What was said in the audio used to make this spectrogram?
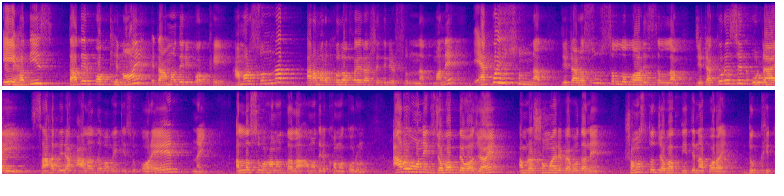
এই হাদিস তাদের পক্ষে নয়, এটা আমাদেরই পক্ষে। আমার সুন্নাত আর আমার খোলাফায় রাশেদিনের সুন্নাত। মানে একই সুন্নাত যেটা রসুল সাল্লাহ আলি সাল্লাম যেটা করেছেন, ওটাই সাহাবিরা আলাদাভাবে কিছু করেন নাই। আল্লাহ সুবাহান তালা আমাদের ক্ষমা করুন। আরও অনেক জবাব দেওয়া যায়, আমরা সময়ের ব্যবধানে সমস্ত জবাব দিতে না পারায় দুঃখিত।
